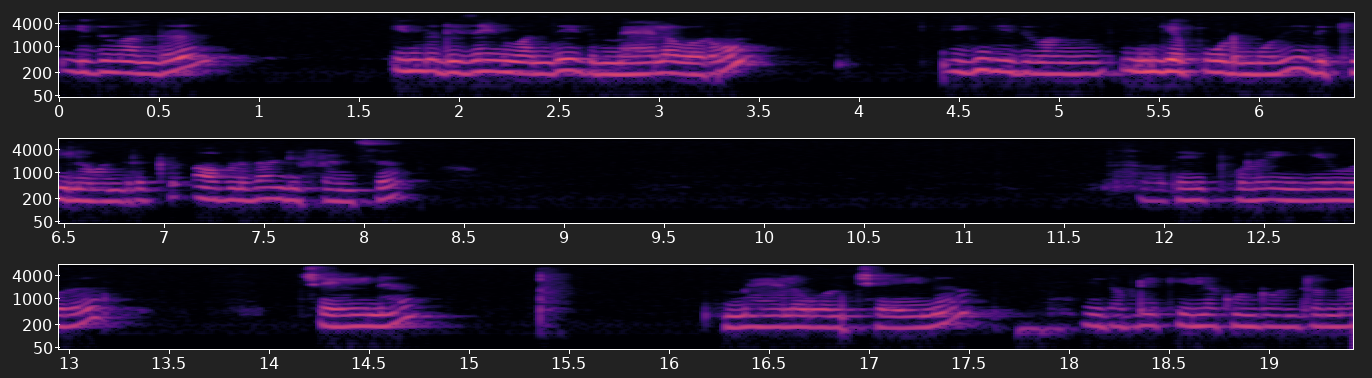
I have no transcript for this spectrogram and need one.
இது வந்து இந்த டிசைன் வந்து இது மேலே வரும். இங்கே இது வந்து இங்கே போடும்போது இது கீழே வந்திருக்கு. அவ்வளோதான் டிஃப்ரென்ஸு ஸோ அதே போல் இங்கே ஒரு செயினு மேலே ஒரு செயினு இது அப்படியே கீழே கொண்டு வந்துருங்க.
